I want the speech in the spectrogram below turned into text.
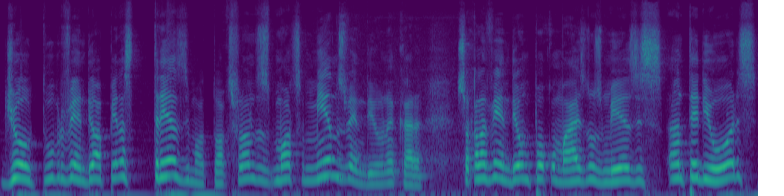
de outubro vendeu apenas 13 motocas, foi uma das motos que menos vendeu, né, cara? Só que ela vendeu um pouco mais nos meses anteriores,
